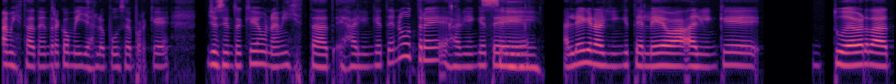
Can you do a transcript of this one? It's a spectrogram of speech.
amistad entre comillas lo puse porque yo siento que una amistad es alguien que te nutre, es alguien que te Sí, alegra, alguien que te eleva, alguien que tú de verdad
